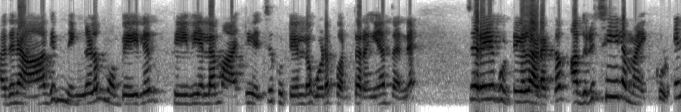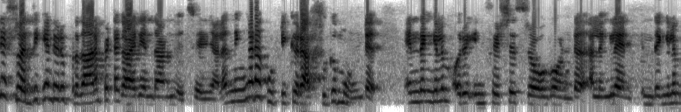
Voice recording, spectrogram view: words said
അതിന് ആദ്യം നിങ്ങളും മൊബൈലും ടി വി എല്ലാം മാറ്റി വെച്ച് കുട്ടികളുടെ കൂടെ പുറത്തിറങ്ങിയാൽ തന്നെ ചെറിയ കുട്ടികളടക്കം അതൊരു ശീലമായിക്കോളും. ഇനി ശ്രദ്ധിക്കേണ്ട ഒരു പ്രധാനപ്പെട്ട കാര്യം എന്താണെന്ന് വെച്ച് കഴിഞ്ഞാൽ നിങ്ങളുടെ കുട്ടിക്ക് ഒരു അസുഖമുണ്ട് എന്തെങ്കിലും ഒരു ഇൻഫെക്ഷ്യസ് രോഗമുണ്ട് അല്ലെങ്കിൽ എന്തെങ്കിലും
